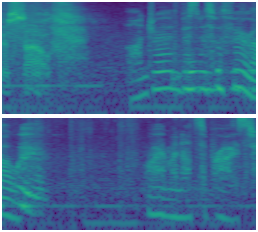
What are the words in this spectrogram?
Yourself? Londra in business with Pharaoh. Why am I not surprised?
